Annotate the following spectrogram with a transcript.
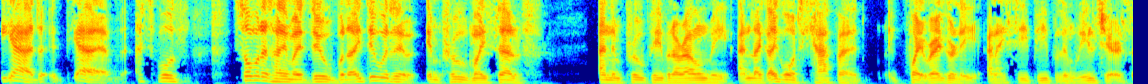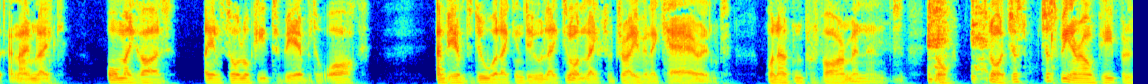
Yeah, yeah. I suppose some of the time I do, but I do it to improve myself and improve people around me. And like I go to Cappagh quite regularly, and I see people in wheelchairs, and I'm like, oh my god, I am so lucky to be able to walk and be able to do what I can do. Like you know, the likes of driving a car and going out and performing, and you know, you know, just just being around people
